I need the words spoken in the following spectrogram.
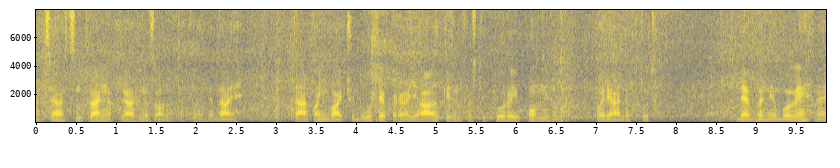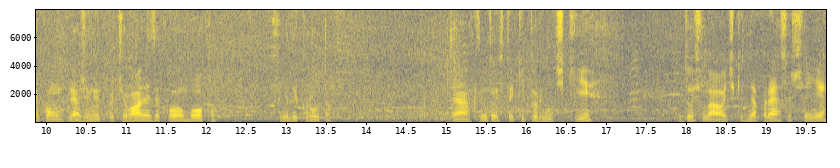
А це ось центральна пляжна зона так виглядає. Так, ось бачу душі, переодягалки з інфраструктурою, повний порядок тут. Де б ви не були, на якому пляжі не відпочивали, з якого боку. Всюди круто. Так, тут ось такі турнічки. Тут ось лавочки для пресу ще є.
